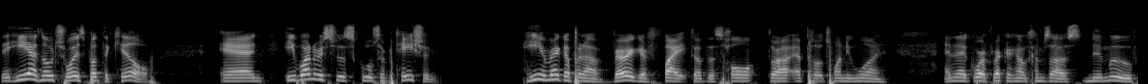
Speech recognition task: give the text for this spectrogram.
He has no choice but to kill. And he for the school's reputation he and Recca put on a very good fight throughout this whole throughout episode 21. And then of course Recca comes out with a new move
